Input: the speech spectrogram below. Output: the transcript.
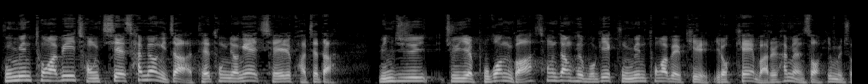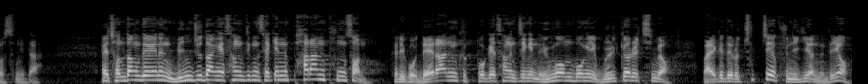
국민 통합이 정치의 사명이자 대통령의 제일 과제다. 민주주의의 복원과 성장 회복이 국민 통합의 길 이렇게 말을 하면서 힘을 주었습니다. 네, 전당대회는 민주당의 상징색인 파란 풍선 그리고 내란 극복의 상징인 응원봉이 물결을 치며 말 그대로 축제 분위기였는데요.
